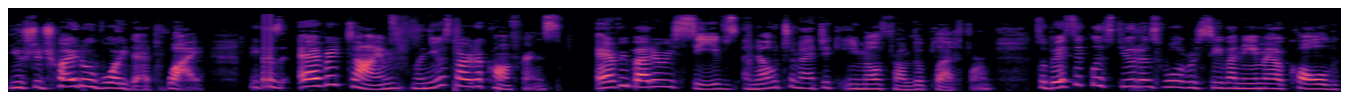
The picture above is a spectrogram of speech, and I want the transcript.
you should try to avoid that. Why? Because every time when you start a conference, everybody receives an automatic email from the platform. So basically, students will receive an email called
